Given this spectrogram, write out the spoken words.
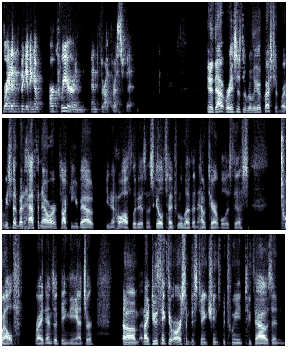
right at the beginning of our career and, and throughout the rest of it. You know, that raises a really good question, right? We spent about half an hour talking about, you know, how awful it is on a scale of 10 to 11. How terrible is this? 12 right, ends up being the answer. Um, and I do think there are some distinctions between 2000,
